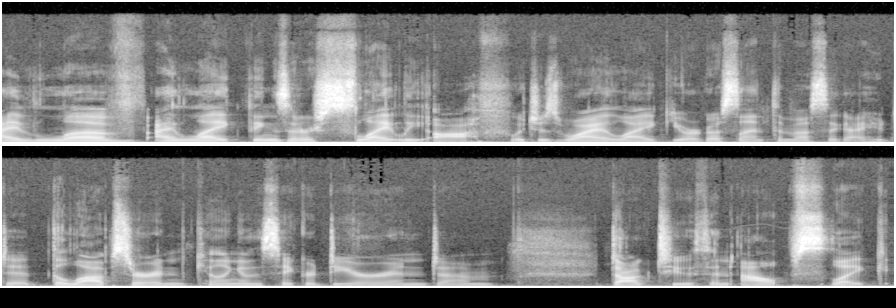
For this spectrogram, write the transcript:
I love, I like things that are slightly off, which is why I like Yorgos Lanthimos, the guy who did The Lobster and Killing of the Sacred Deer and um, Dogtooth and Alps. Like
